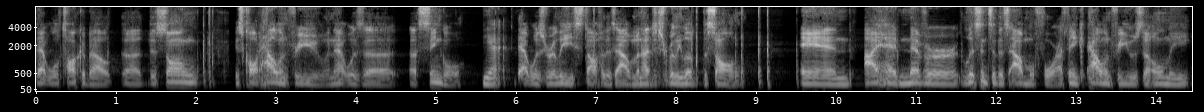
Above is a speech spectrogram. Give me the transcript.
that we'll talk about uh the song is called howling for you and that was a, a single Yeah. that was released off of this album and I just really loved the song. And I had never listened to this album before. I think "Howling for You was the only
